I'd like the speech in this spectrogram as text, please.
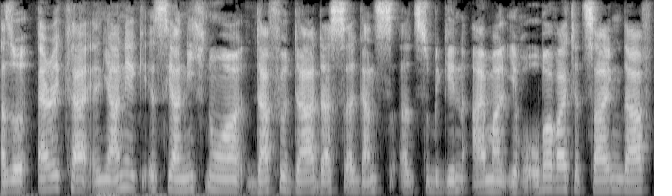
Also Erika Eljanik ist ja nicht nur dafür da, dass er ganz äh, zu Beginn einmal ihre Oberweite zeigen darf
